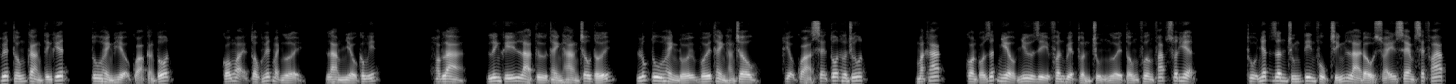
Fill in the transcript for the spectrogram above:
huyết thống càng tinh khiết, tu hành hiệu quả càng tốt. Có ngoại tộc huyết mạch người, làm nhiều công ít. Hoặc là, linh khí là từ thành hàng châu tới, lúc tu hành đối với thành hàng châu, hiệu quả sẽ tốt hơn chút. Mặt khác, còn có rất nhiều như gì phân biệt thuần chủng người tống phương pháp xuất hiện thụ nhất dân chúng tin phục chính là đầu xoáy xem xét pháp.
